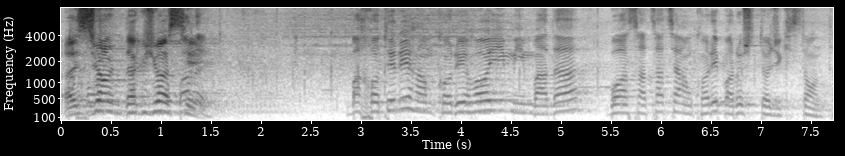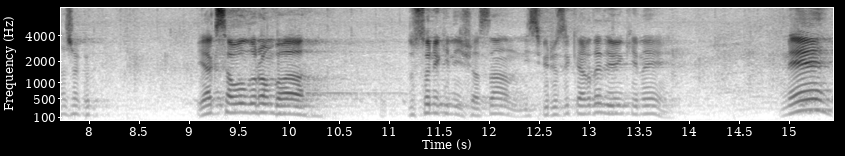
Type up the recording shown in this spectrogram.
Азизҷон дар куҷо ҳастӣ ба хотири ҳамкориҳои минбаъда бо ассотсиатсия ҳамкорӣ ба рушди тоҷикистон. Ташаккур. Як савол дорам ба дӯстоне ки нишастанд нисфирӯзӣ кардед ё ин ки не не?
